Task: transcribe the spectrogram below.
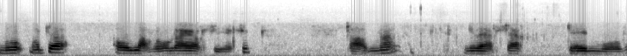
Nokmata Allah Rona Yaksiyasik Tanrı Niversak. Seymour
